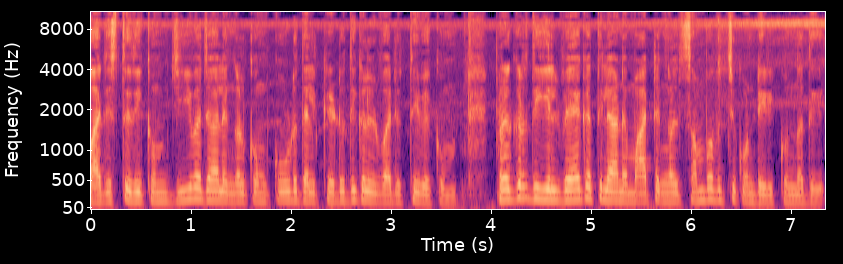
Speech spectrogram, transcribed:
പരിസ്ഥിതിക്കും ജീവജാലങ്ങൾക്കും കൂടുതൽ കെടുതികൾ വരുത്തിവെക്കും. പ്രകൃതിയിൽ വേഗത്തിലാണ് മാറ്റങ്ങൾ സംഭവിച്ചു കൊണ്ടിരിക്കുന്നത്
